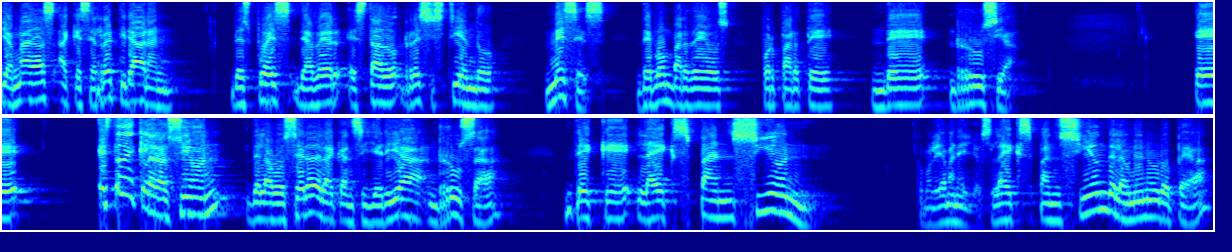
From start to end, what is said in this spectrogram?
llamadas a que se retiraran después de haber estado resistiendo meses de bombardeos por parte de Rusia. Eh, esta declaración de la vocera de la Cancillería rusa de que la expansión, como le llaman ellos, la expansión de la Unión Europea,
